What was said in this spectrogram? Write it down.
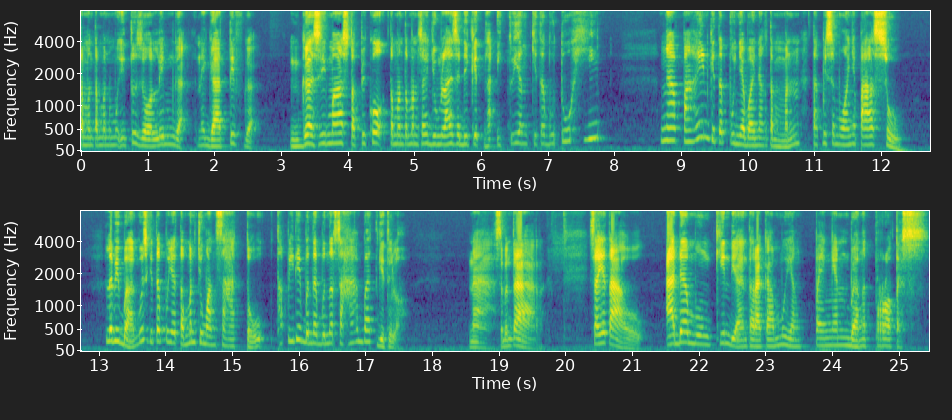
teman-temanmu itu zolim nggak? Negatif nggak? Enggak sih mas, tapi kok teman-teman saya jumlahnya sedikit. Nah itu yang kita butuhin. Ngapain kita punya banyak temen tapi semuanya palsu? Lebih bagus kita punya temen cuma satu, tapi dia bener-bener sahabat gitu loh. Nah, sebentar. Saya tahu ada mungkin di antara kamu yang pengen banget protes.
